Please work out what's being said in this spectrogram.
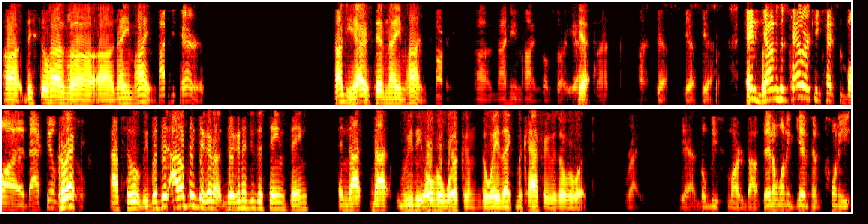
uh, they still have uh, uh, Nyheim Hines. Najee Harris. Najee Harris. They have Nyheim Hines. Sorry, uh, Nyheim Hines. I'm sorry. Yeah. Yeah. Hines. Yes, yes, yes. And So- Jonathan Taylor can catch the ball out of the backfield. Correct. too. Absolutely, but they, I don't think they're gonna they're gonna do the same thing and not not really overwork him the way like McCaffrey was overworked. Yeah, they'll be smart about. It. They don't want to give him twenty,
